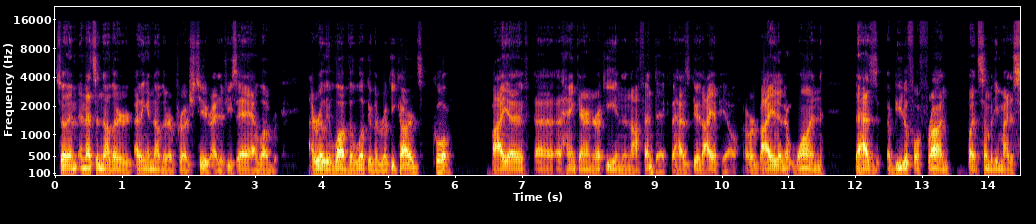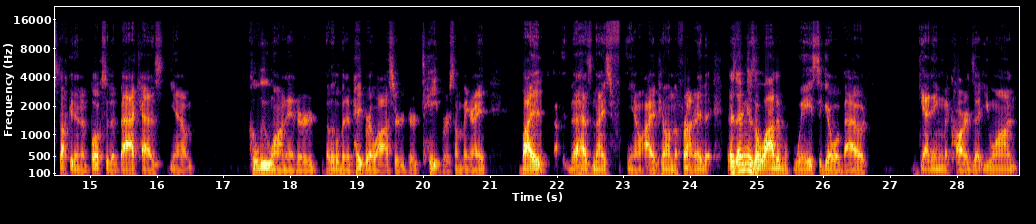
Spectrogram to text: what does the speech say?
So then, and that's another, I think another approach too, right? If you say, hey, I love, I really love the look of the rookie cards, cool. Buy a, a, Hank Aaron rookie in an authentic that has good eye appeal, or buy it in a one that has a beautiful front, but somebody might have stuck it in a book so the back has, you know, glue on it or a little bit of paper loss or, or tape or something, right? Buy it that has nice, you know, eye appeal on the front, right? There's, I think there's a lot of ways to go about getting the cards that you want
